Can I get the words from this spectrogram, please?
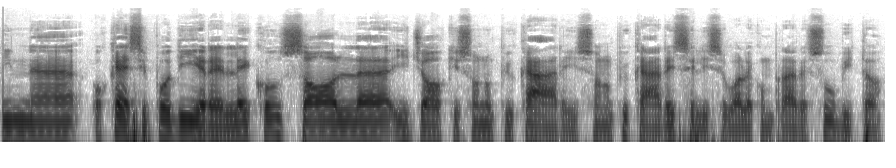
In, uh, ok, si può dire le console, i giochi sono più cari, sono più cari se li si vuole comprare subito,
